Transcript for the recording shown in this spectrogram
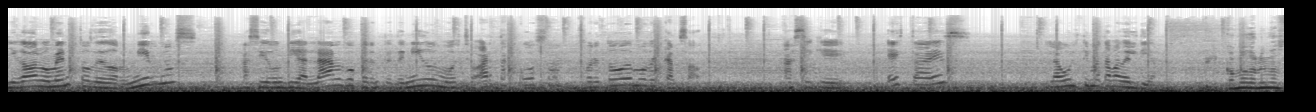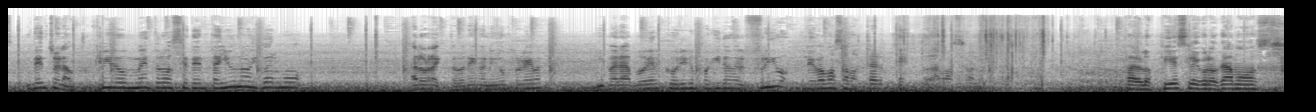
llegado el momento de dormirnos. Ha sido un día largo pero entretenido, hemos hecho hartas cosas, sobre todo hemos descansado. Así que esta es la última etapa del día. ¿Cómo dormimos dentro del auto? He mido un metro setenta y uno y duermo a lo recto, no tengo ningún problema. Y para poder cubrir un poquito del frío, le vamos a mostrar esto. Vamos a. Para los pies le colocamos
